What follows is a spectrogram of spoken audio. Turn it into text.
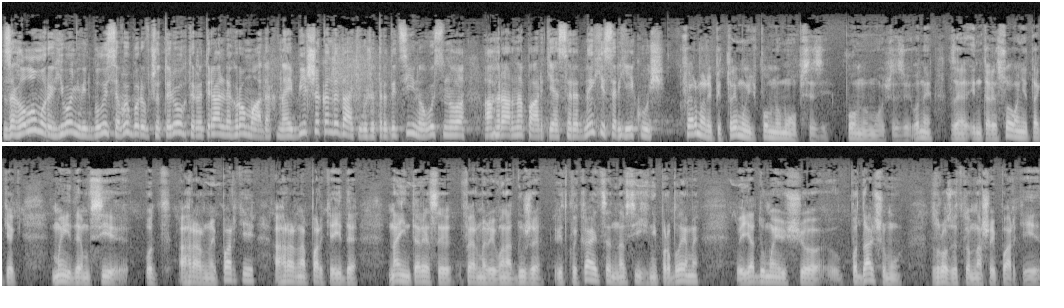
Загалом у регіоні відбулися вибори в чотирьох територіальних громадах. Найбільше кандидатів вже традиційно висунула аграрна партія. Серед них і Сергій Кущ. Фермери підтримують в повному обсязі. Повному обсязі. Вони заінтересовані, так як ми йдемо всі від аграрної партії. Аграрна партія йде на інтереси фермерів, вона дуже відкликається на всі їхні проблеми. Я думаю, що в подальшому з розвитком нашої партії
